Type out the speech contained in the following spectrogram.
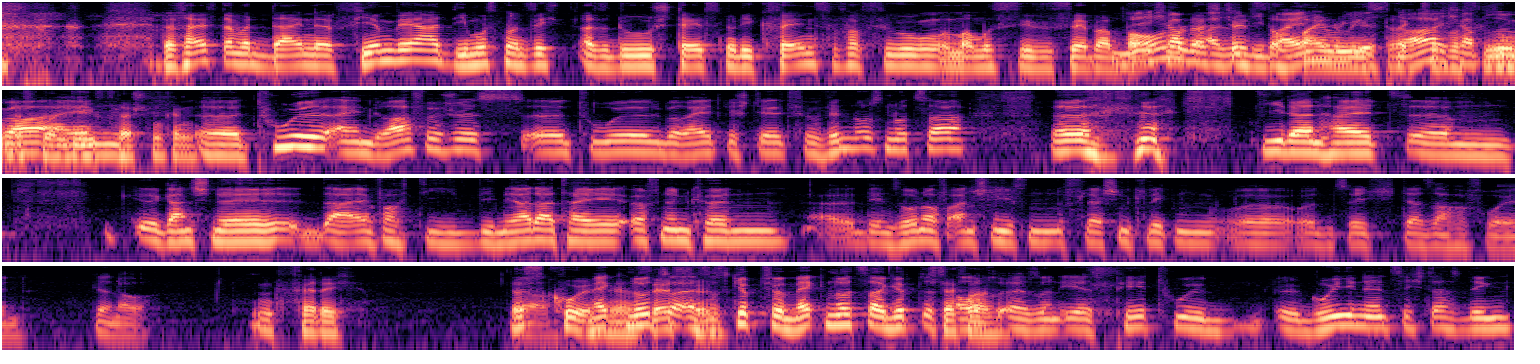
Das heißt aber, deine Firmware, die muss man sich, also du stellst nur die Quellen zur Verfügung und man muss sie sich selber bauen nee, ich hab, oder also stellst die Binary Binaries da. Ich habe sogar ein äh, Tool, ein grafisches äh, Tool bereitgestellt für Windows-Nutzer, äh, die dann halt ähm, ganz schnell da einfach die Binärdatei öffnen können, äh, den Sonoff anschließen, Flashen klicken äh, und sich der Sache freuen. Genau. Und fertig. Das ja. ist cool. Mac-Nutzer, ja, also es gibt für Mac-Nutzer gibt es Stefan. auch äh, so ein ESP-Tool, äh, GUI nennt sich das Ding,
